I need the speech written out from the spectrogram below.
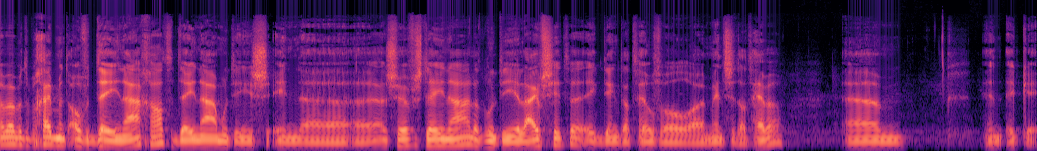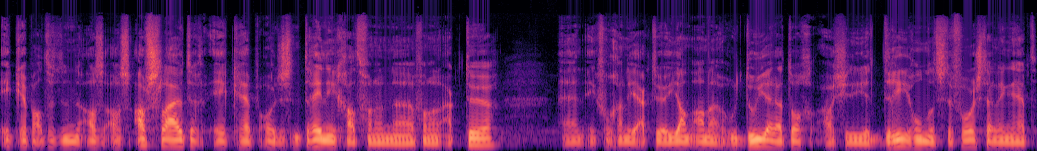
we hebben het op een gegeven moment over DNA gehad. DNA moet in, je, in eh, eh, service DNA, dat moet in je lijf zitten. Ik denk dat heel veel mensen dat hebben. Ehm, en ik, ik heb altijd een, als, als afsluiter, ik heb ooit eens een training gehad van een, van een acteur. En ik vroeg aan die acteur, Jan-Anne, hoe doe jij dat toch als je je driehonderdste voorstelling hebt...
